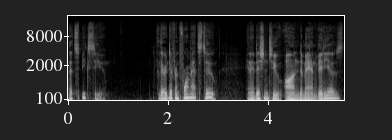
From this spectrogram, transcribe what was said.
that speaks to you. There are different formats too. In addition to on demand videos,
